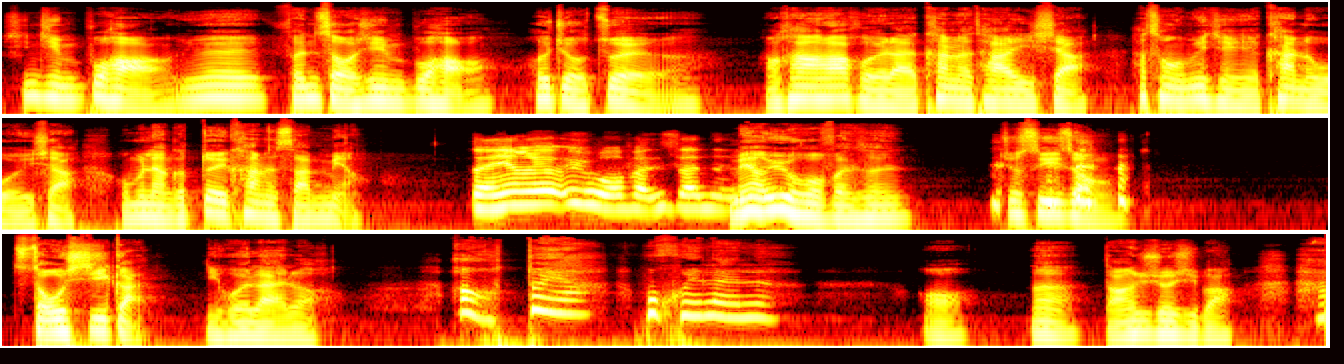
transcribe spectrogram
心情不好，因为分手心情不好，喝酒醉了，然后看到他回来，看了他一下，他从我面前也看了我一下，我们两个对看了三秒，怎样又欲火焚身的？没有欲火焚身，就是一种 熟悉感。你回来了？哦，对啊，我回来了。哦，那打算去休息吧。好，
